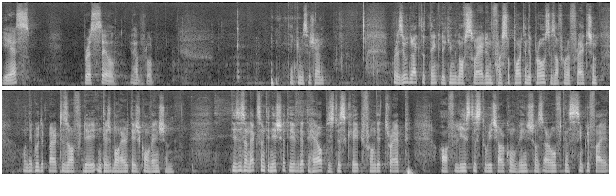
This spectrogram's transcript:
Yes. Brazil, you have the floor. Thank you, Mr. Chairman. Brazil would like to thank the Kingdom of Sweden for supporting the process of reflection on the good practice of the Intangible Heritage Convention this is an excellent initiative that helps to escape from the trap of lists to which our conventions are often simplified.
